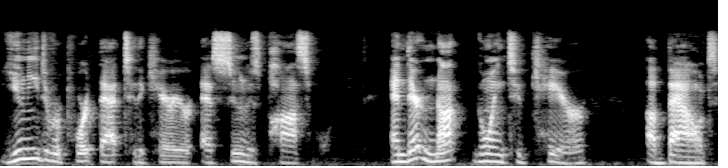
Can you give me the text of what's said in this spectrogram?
you need to report that to the carrier as soon as possible. And they're not going to care about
